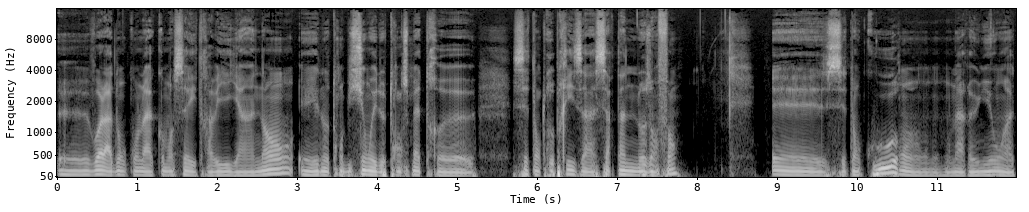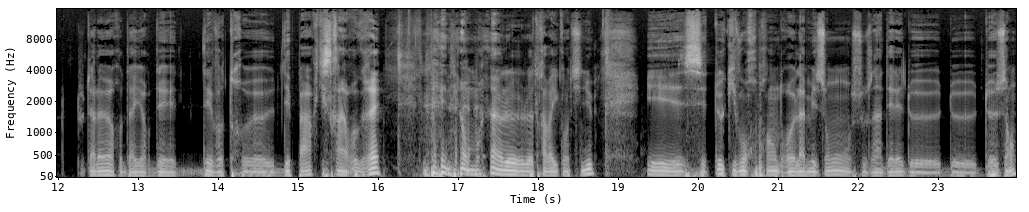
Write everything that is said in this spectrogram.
Euh, voilà, donc on a commencé à y travailler il y a un an et notre ambition est de transmettre cette entreprise à certains de nos enfants c'est en cours. On, a réunion à, tout à l'heure, d'ailleurs, dès, votre euh, départ, qui sera un regret. Mais néanmoins, le, travail continue. Et c'est eux qui vont reprendre la maison sous un délai de, deux ans.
